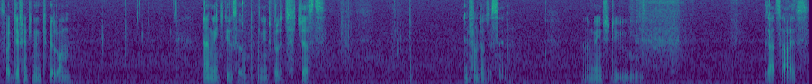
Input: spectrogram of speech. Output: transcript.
So I definitely need to build one. And I'm going to do so. I'm going to build it just in front of the thing. And I'm going to do that size.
